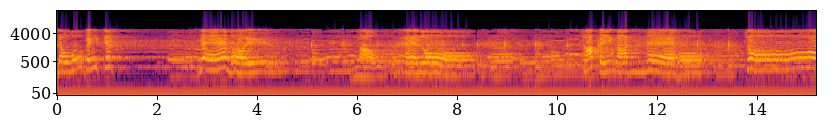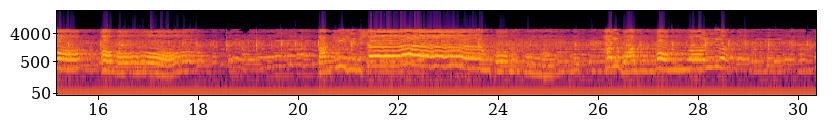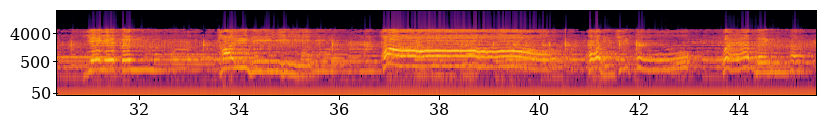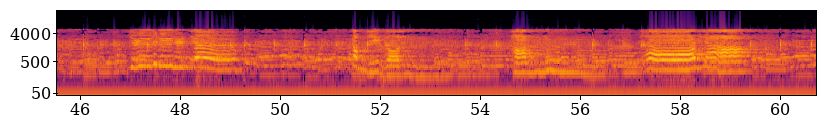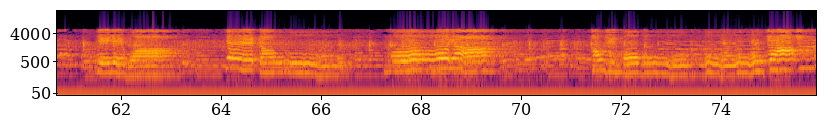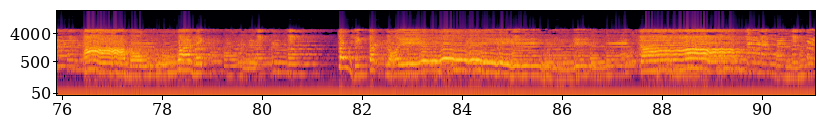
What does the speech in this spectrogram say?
dấu vết chết ghé nơi ngầu quê lô tháp bị ngàn nê hồ cho ô mô tạm chí hiền sơn cùng thấy hoàn bông 夜夜病凄凉，可怜苦命啊，与鸳鸯今已沦 chế hòa chế cầu ngô ya thấu duyên ngô phá a mù quá lịch châu hình đất lợi cao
